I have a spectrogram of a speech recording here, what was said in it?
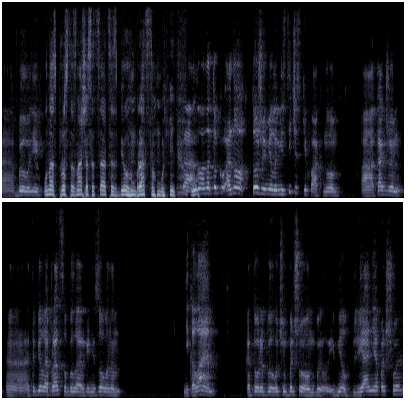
А, Был у них У нас просто, знаешь, ассоциация с Белым Братством. Да, но оно, только, оно тоже имело мистический факт, но а, также э, это Белое Братство было организовано Николаем, который был очень большой, он был, имел влияние большое.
